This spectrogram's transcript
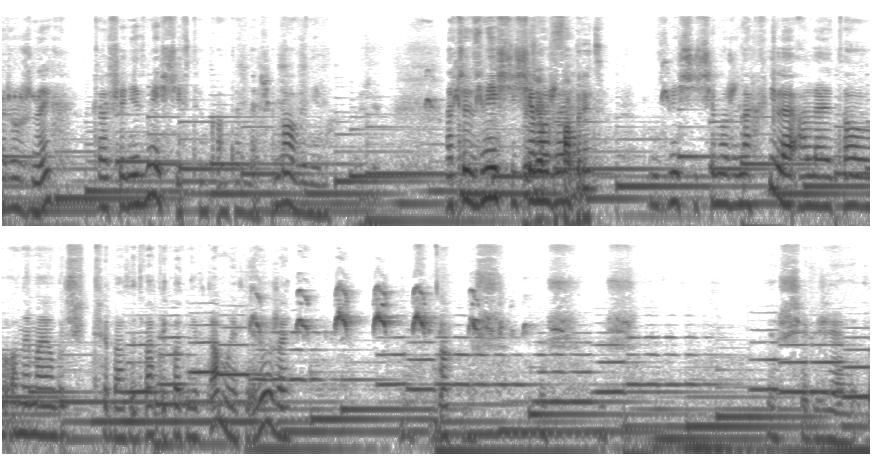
różnych, to się nie zmieści w tym kontenerze. Mowy nie ma. Znaczy zmieścić się może... w fabryce. Zmieścić się może na chwilę, ale to one mają być chyba ze dwa tygodnie w domu, jak nie dłużej. No, już, już, już, już się wzięły.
